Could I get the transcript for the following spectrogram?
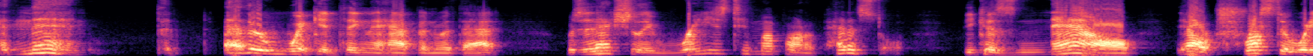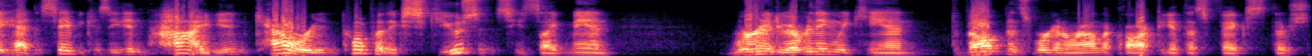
And then the other wicked thing that happened with that was it actually raised him up on a pedestal because now they all trusted what he had to say because he didn't hide, he didn't cower, he didn't come up with excuses. He's like, man, we're going to do everything we can. Development's working around the clock to get this fixed. There's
